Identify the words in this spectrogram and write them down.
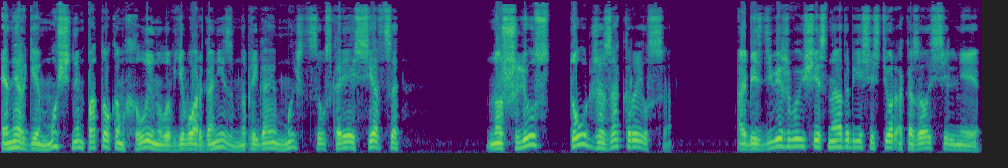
Энергия мощным потоком хлынула в его организм, напрягая мышцы, ускоряя сердце. Но шлюз тут же закрылся. Обездвиживающее снадобье сестер оказалось сильнее.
